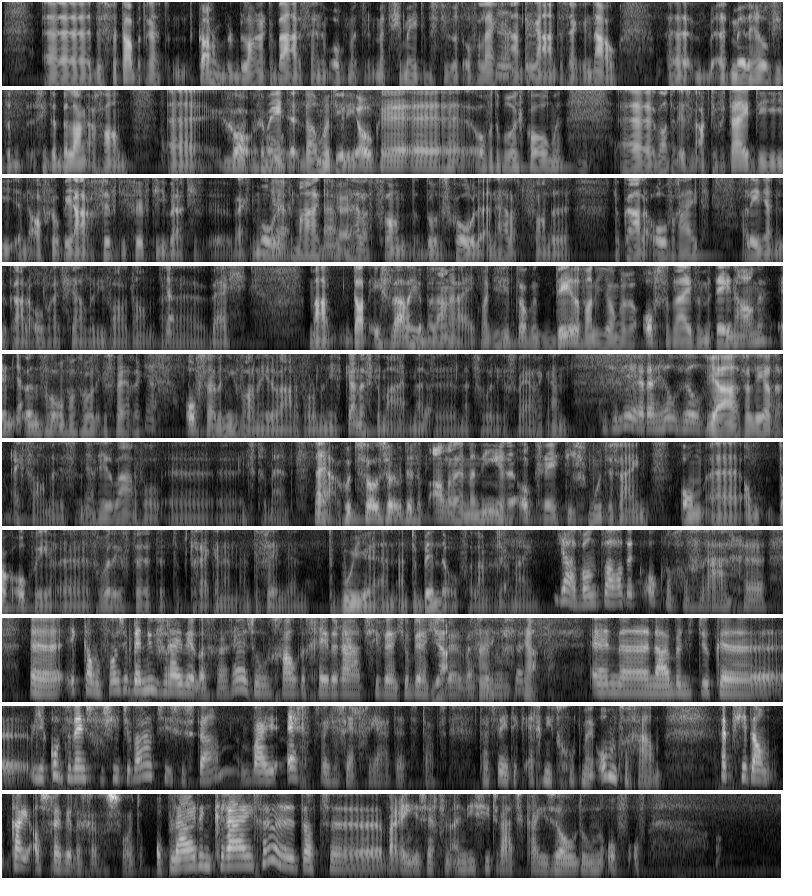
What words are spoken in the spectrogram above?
Dus wat dat betreft het kan een belangrijke basis zijn om ook met, met het gemeentebestuur het overleg aan te gaan. Te zeggen, nou, eh, het Middeleeuw ziet, er, ziet het belang ervan. Eh goh, gemeente, dan moeten jullie ook eh, over de brug komen. Want het is een activiteit die in de afgelopen jaren 50-50 werd, werd mogelijk Ja, gemaakt. ja. De helft van, door de scholen en de helft van de lokale overheid. Alleen ja, die lokale overheidsgelden die vallen dan Ja. weg. Maar dat is wel heel belangrijk, want je ziet toch een deel van die jongeren, of ze blijven meteen hangen in Ja. een vorm van vrijwilligerswerk, Ja. of ze hebben in ieder geval een hele waardevolle manier kennis gemaakt met, eh, met vrijwilligerswerk. En Dus ze leren daar heel veel van. ja, ze leren Ja. er echt van. Het is een heel waardevol eh, eh, instrument. Nou ja, goed, zo zullen we dus op allerlei manieren ook creatief moeten zijn om, om toch ook weer vrijwilligers te, te, te betrekken en, en te vinden. En te boeien en, en te binden ook voor langere termijn. Ja, want daar had ik ook nog een vraag. ik kan me voorstellen, ik ben nu vrijwilliger. hè, Zo'n gouden generatie werd je, werd je Ja, werd genoemd. Hè? Ja. En eh, nou, ben natuurlijk, eh, eh, je komt ineens voor situaties te staan waar je echt, waar je zegt van ja, dat, dat, dat weet ik echt niet goed mee om te gaan. Heb je dan, kan je als vrijwilliger een soort opleiding krijgen, dat, waarin je zegt van nou, in die situatie kan je zo doen of, of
